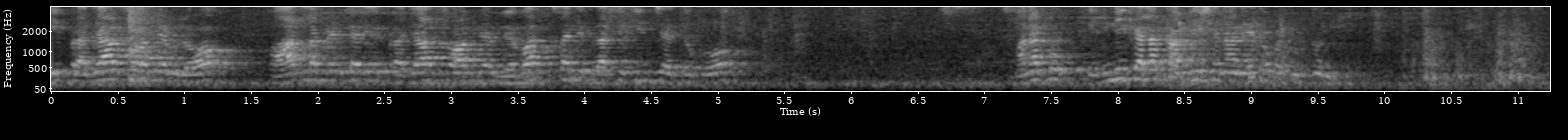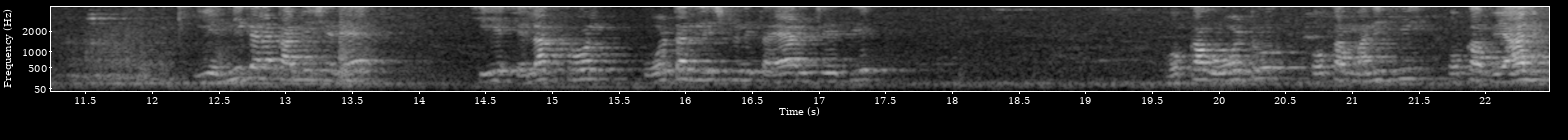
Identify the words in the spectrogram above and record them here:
ఈ ప్రజాస్వామ్యంలో పార్లమెంటరీ ప్రజాస్వామ్య వ్యవస్థని బ్రతికించేందుకు మనకు ఎన్నికల కమిషన్ అనేది ఒకటి ఉంటుంది. ఈ ఎన్నికల కమిషనే ఈ ఎలక్ట్రోల్ ఓటర్ లిస్టుని తయారు చేసి ఒక ఓటు ఒక మనిషి ఒక వ్యాల్యూ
